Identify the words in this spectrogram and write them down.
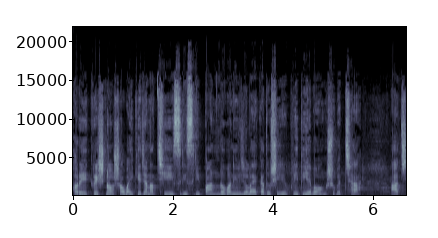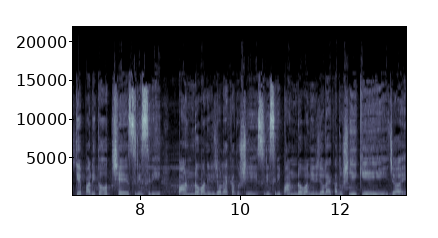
হরে কৃষ্ণ সবাইকে জানাচ্ছি শ্রী শ্রী পাণ্ডবা নির্জলা একাদশীর প্রীতি এবং শুভেচ্ছা। আজকে পালিত হচ্ছে শ্রী শ্রী পাণ্ডবা নির্জলা একাদশী। শ্রী শ্রী পাণ্ডবা নির্জলা একাদশী কে জয়।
